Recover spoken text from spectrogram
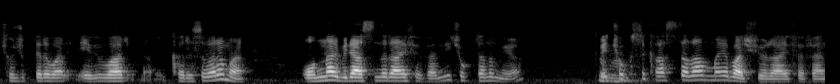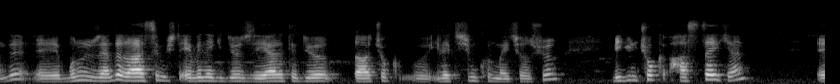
Çocukları var, evi var, karısı var ama onlar bile aslında Raif Efendi'yi çok tanımıyor. Ve Tamam. çok sık hastalanmaya başlıyor Raif Efendi. Ee, bunun üzerinde Rasim işte evine gidiyor, ziyaret ediyor, daha çok e, iletişim kurmaya çalışıyor. Bir gün çok hastayken e,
